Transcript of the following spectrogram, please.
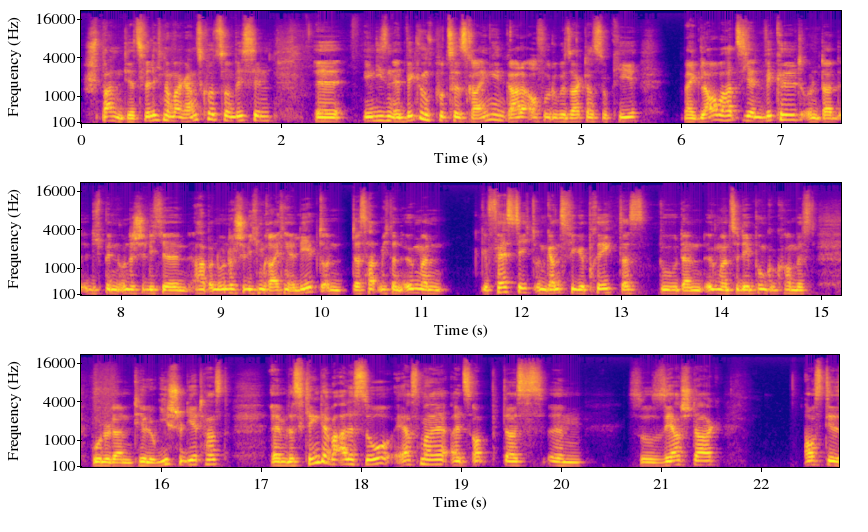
Spannend. Jetzt will ich noch mal ganz kurz so ein bisschen äh, in diesen Entwicklungsprozess reingehen, gerade auch, wo du gesagt hast, okay, mein Glaube hat sich entwickelt und dann, ich bin unterschiedliche, habe in unterschiedlichen Bereichen erlebt und das hat mich dann irgendwann gefestigt und ganz viel geprägt, dass du dann irgendwann zu dem Punkt gekommen bist, wo du dann Theologie studiert hast. Ähm, das klingt aber alles so erstmal, als ob das ähm, so sehr stark aus dir,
